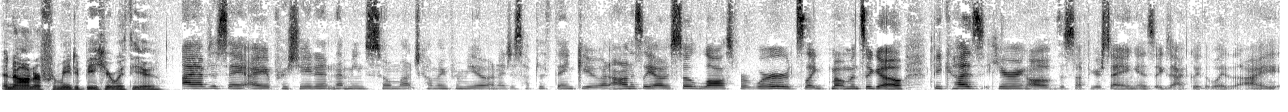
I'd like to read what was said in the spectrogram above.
an honor for me to be here with you. I have to say, I appreciate it, and that means so much coming from you. And I just have to thank you. And honestly, I was so lost for words like moments ago because hearing all of the stuff you're saying is exactly the way that I,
